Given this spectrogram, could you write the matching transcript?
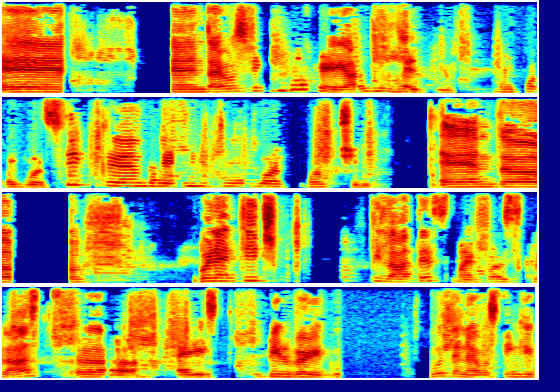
and and I was thinking, okay, I will help you. My colleague was sick and I need to work for cheap. And uh, when I teach Pilates, my first class, uh, I feel very good. And I was thinking,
